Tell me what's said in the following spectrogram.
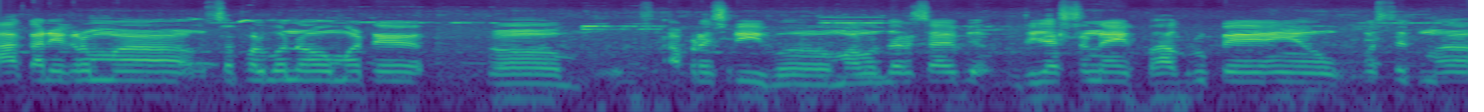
આ કાર્યક્રમમાં સફળ બનાવવા માટે આપણે શ્રી મામલદાર સાહેબ ડિઝાસ્ટરના એક ભાગરૂપે અહીંયા ઉપસ્થિતમાં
